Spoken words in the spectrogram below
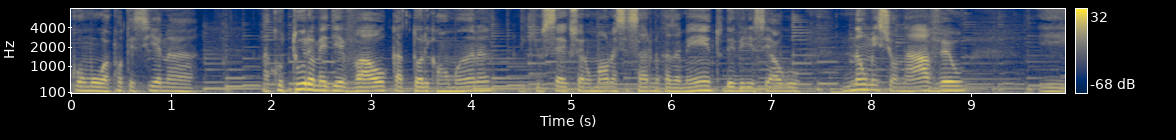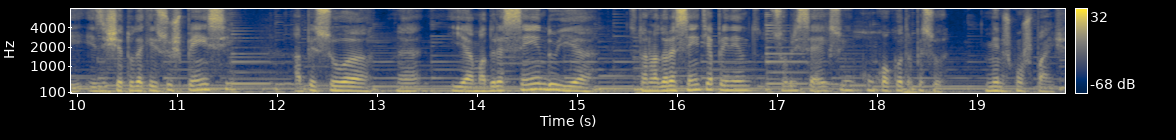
como acontecia na, na cultura medieval católica romana, de que o sexo era um mal necessário no casamento, deveria ser algo não mencionável e existia todo aquele suspense. A pessoa né, ia amadurecendo, ia se tornando adolescente e aprendendo sobre sexo com qualquer outra pessoa, menos com os pais.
